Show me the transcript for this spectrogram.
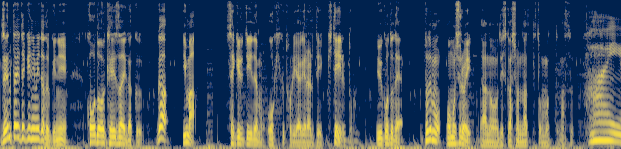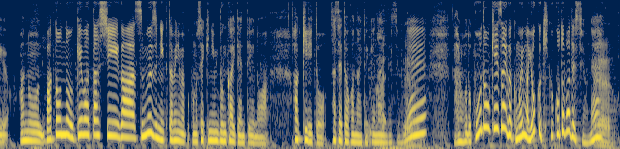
全体的に見た時に行動経済学が今セキュリティでも大きく取り上げられてきているということでとても面白いあのディスカッションになったと思ってます。はいあのバトンの受け渡しがスムーズにいくためにもやっぱこの責任分解点っていうのははっきりとさせておかないといけないんですよね。なるほど行動経済学も今よく聞く言葉ですよね。ええ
